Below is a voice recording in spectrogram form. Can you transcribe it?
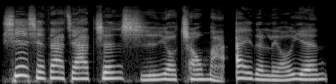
谢谢大家真实又充满爱的留言。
